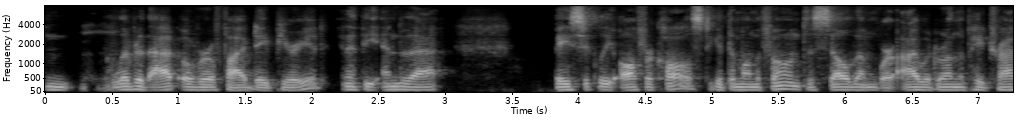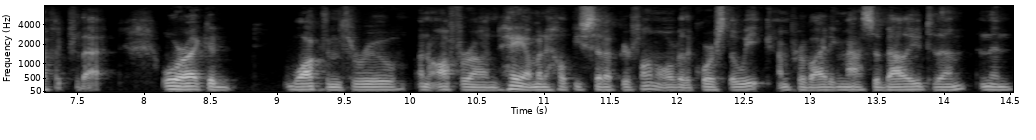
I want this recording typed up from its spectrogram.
and mm-hmm. deliver that over a five day period. And at the end of that, basically offer calls to get them on the phone to sell them where I would run the paid traffic for that. Or I could walk them through an offer on, hey, I'm going to help you set up your funnel over the course of the week. I'm providing massive value to them. And then,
